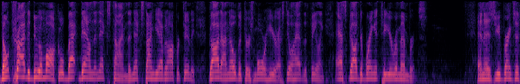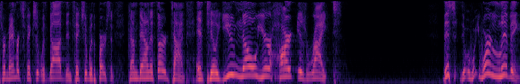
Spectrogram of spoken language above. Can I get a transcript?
Don't try to do them all. Go back down the next time. The next time you have an opportunity. God, I know that there's more here. I still have the feeling. Ask God to bring it to your remembrance. And as you bring it to remembrance, fix it with God, then fix it with the person. Come down a third time until you know your heart is right. This we're living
